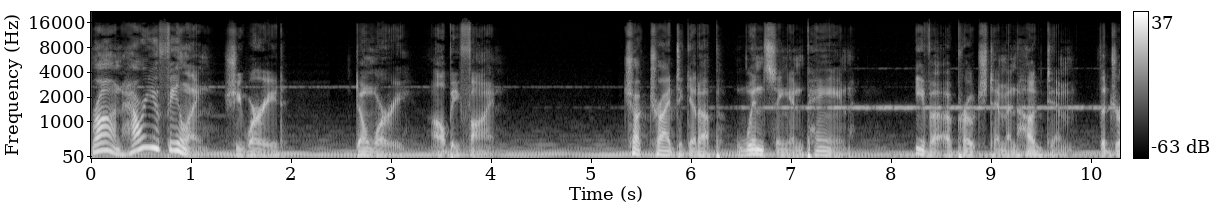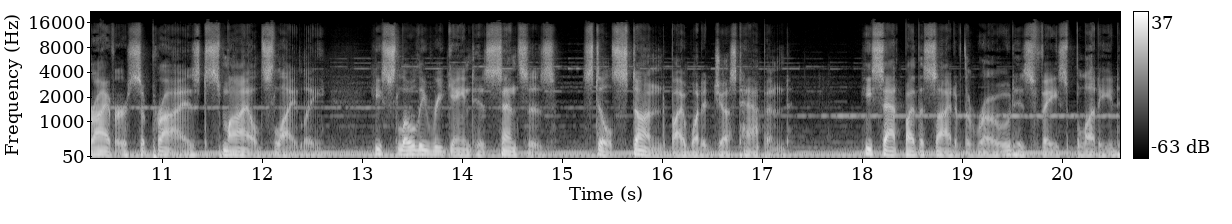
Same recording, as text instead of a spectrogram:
Ron, how are you feeling? She worried. Don't worry, I'll be fine. Chuck tried to get up, wincing in pain. Eva approached him and hugged him. The driver, surprised, smiled slightly. He slowly regained his senses, still stunned by what had just happened. He sat by the side of the road, his face bloodied,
